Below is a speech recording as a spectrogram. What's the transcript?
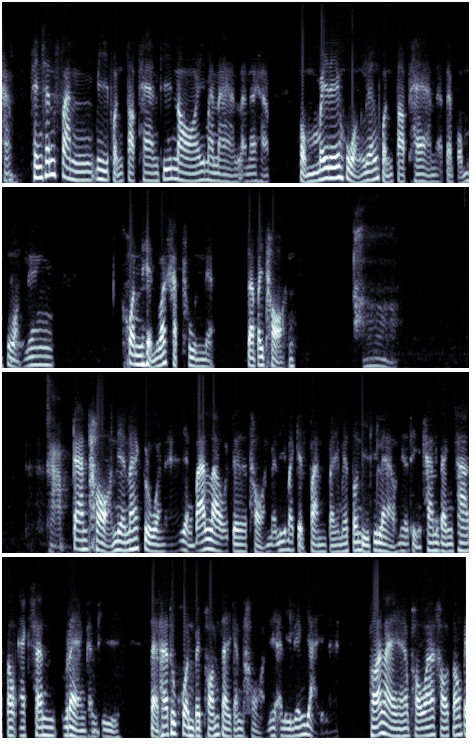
ครับ pension fund มีผลตอบแทนที่น้อยมานานแล้วนะครับ ผมไม่ได้ห่วงเรื่องผลตอบแทนนะแต่ผมห่วงเรื่อง คนเห็นว่าขาดทุนเนี่ย จะไปถอนอ๋อครับการถอนเนี่ยน่ากลัวนะ อย่างบ้านเราเจอถอน money market fund ไปเมื่อต้นปีที่แล้วเนี่ยถึงขั้นแบงค์ชาติต้อง actionแรงทันที แต่ถ้าทุกคนไปพร้อมใจกันถอนเนี่ยอันนี้เรื่องใหญ่นะ เพราะอะไรฮะเพราะว่าเขาต้องไป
